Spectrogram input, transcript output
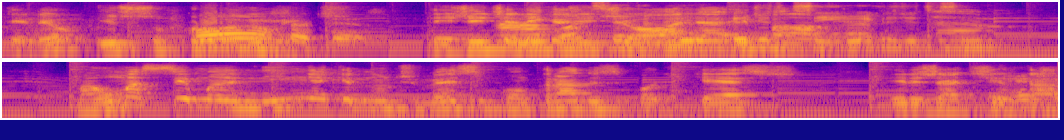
Entendeu? Isso Com provavelmente. certeza. Tem gente ali Ah, que a gente olha e acredito fala. sim, eu acredito que sim. Mas uma semaninha que ele não tivesse encontrado esse podcast, ele já A tinha gente entrado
